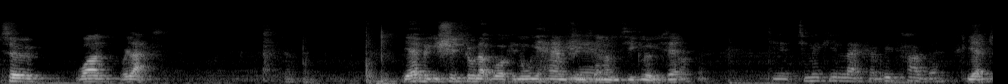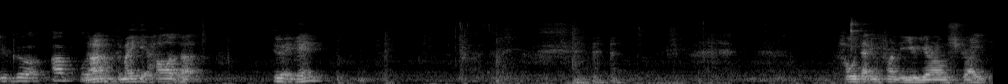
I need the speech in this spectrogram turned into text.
two, one, relax. Yeah, but you should feel that working all your hamstrings Yeah. going up to your glutes, yeah? To, to make it like a bit harder, Yeah. you go up or No, down? to make it harder, do it again. Hold that in front of you, your arm straight.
